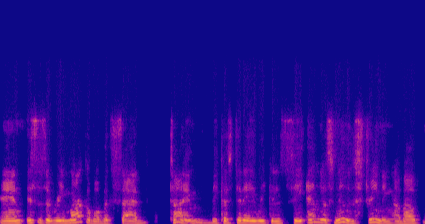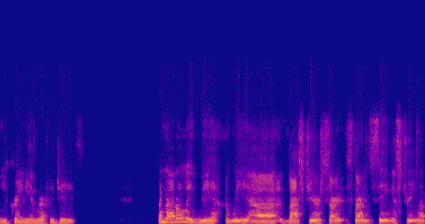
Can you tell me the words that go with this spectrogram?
and this is a remarkable but sad time because today we can see endless news streaming about Ukrainian refugees. But not only we we uh, last year start, started seeing a stream of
